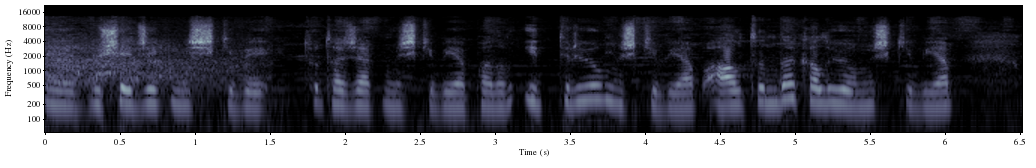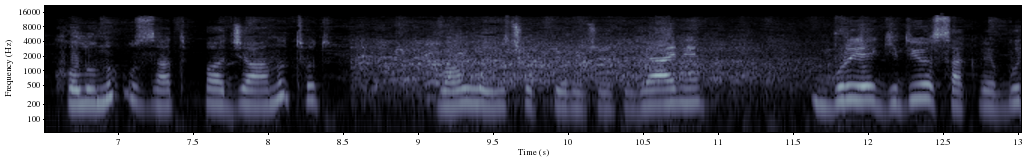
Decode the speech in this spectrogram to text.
e, düşecekmiş gibi, tutacakmış gibi yapalım, ittiriyormuş gibi yap, altında kalıyormuş gibi yap, kolunu uzat, bacağını tut. Vallahi çok yorucuydu. Yani buraya gidiyorsak ve bu,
